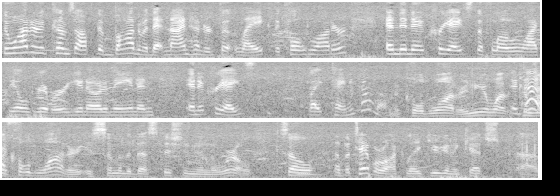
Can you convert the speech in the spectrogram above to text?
the water that comes off the bottom of that 900 foot lake, the cold water, and then it creates the flow like the old river. You know what I mean? And and it creates Lake Taneycomo. The cold water, and you know what It comes does. cold water is some of the best fishing in the world. So up at Table Rock Lake, you're going to catch uh,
